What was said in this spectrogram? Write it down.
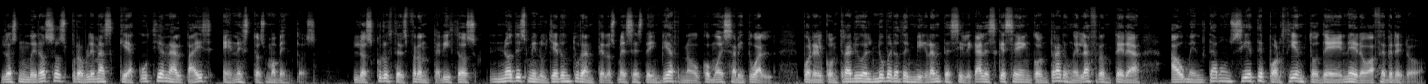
los numerosos problemas que acucian al país en estos momentos. Los cruces fronterizos no disminuyeron durante los meses de invierno, como es habitual. Por el contrario, el número de inmigrantes ilegales que se encontraron en la frontera aumentaba un 7% de enero a febrero.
